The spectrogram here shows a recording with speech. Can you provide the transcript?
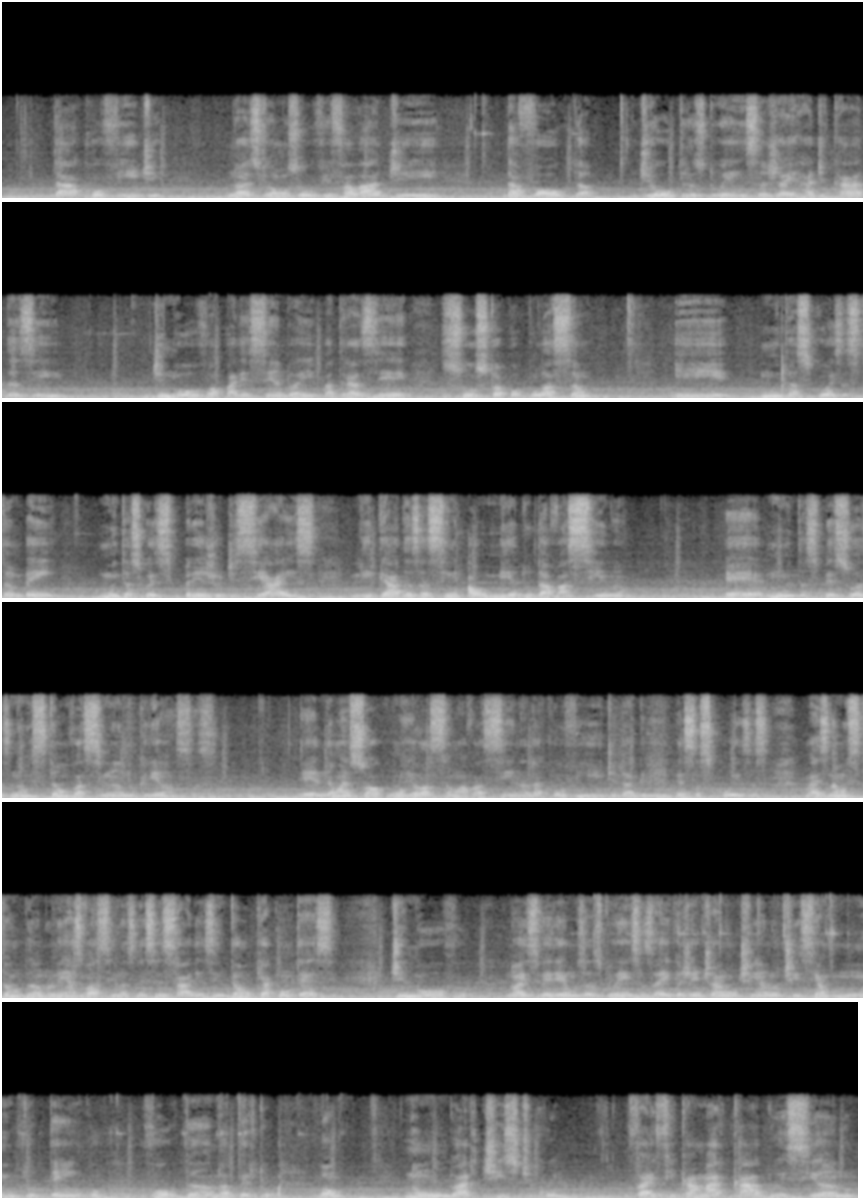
da Covid, nós vamos ouvir falar de, da volta de outras doenças já erradicadas e de novo aparecendo aí para trazer susto à população. E muitas coisas também, muitas coisas prejudiciais ligadas assim ao medo da vacina. É, muitas pessoas não estão vacinando crianças. É, não é só com relação à vacina da Covid, da gripe, essas coisas, mas não estão dando nem as vacinas necessárias. Então, o que acontece? De novo, nós veremos as doenças aí que a gente já não tinha notícia há muito tempo, voltando a perturbar. Bom, no mundo artístico, vai ficar marcado esse ano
